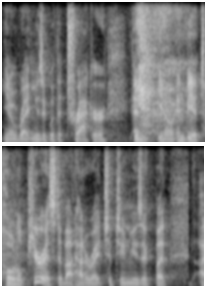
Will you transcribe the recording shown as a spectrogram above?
you know write music with a tracker and you know and be a total purist about how to write chiptune music but I,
